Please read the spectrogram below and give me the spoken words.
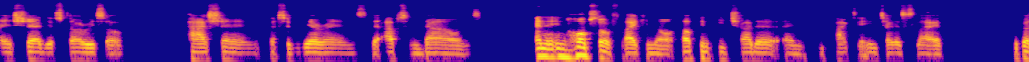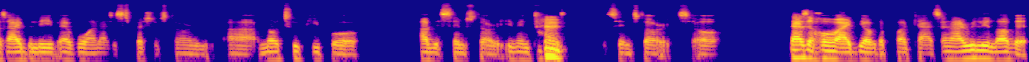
and share their stories of passion perseverance the ups and downs and in hopes of like you know helping each other and impacting each other's life because i believe everyone has a special story uh no two people have the same story even twins have the same story so that's the whole idea of the podcast and i really love it.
